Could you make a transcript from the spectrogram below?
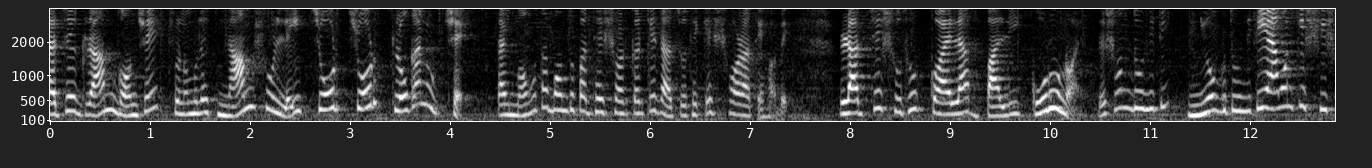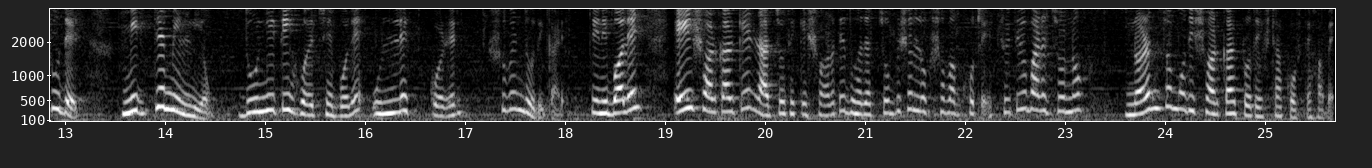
রাজ্যের গ্রামগঞ্জে তৃণমূলের নাম শুনলেই চোর চোর স্লোগান উঠছে। তাই মমতা বন্দ্যোপাধ্যায় সরকারকে রাজ্য থেকে সরাতে হবে। রাজ্যে শুধু কয়লা, বালি, গরু নয়, রেশন দুর্নীতি, নিয়োগ দুর্নীতি, এমনকি শিশুদের মিড ডে মিল নিয়েও দুর্নীতি হয়েছে বলে উল্লেখ করেন শুভেন্দু অধিকারী। তিনি বলেন, এই সরকারকে রাজ্য থেকে সরাতে দু লোকসভা ভোটে তৃতীয়বারের জন্য নরেন্দ্র মোদী সরকার প্রতিষ্ঠা করতে হবে।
